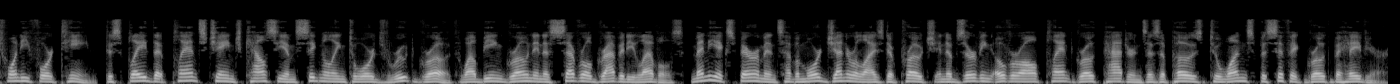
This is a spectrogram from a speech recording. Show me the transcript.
2014, displayed that plants change calcium signaling towards root growth while being grown in a several gravity levels. Many experiments have a more generalized approach in observing overall plant growth patterns as opposed to one specific growth behavior.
